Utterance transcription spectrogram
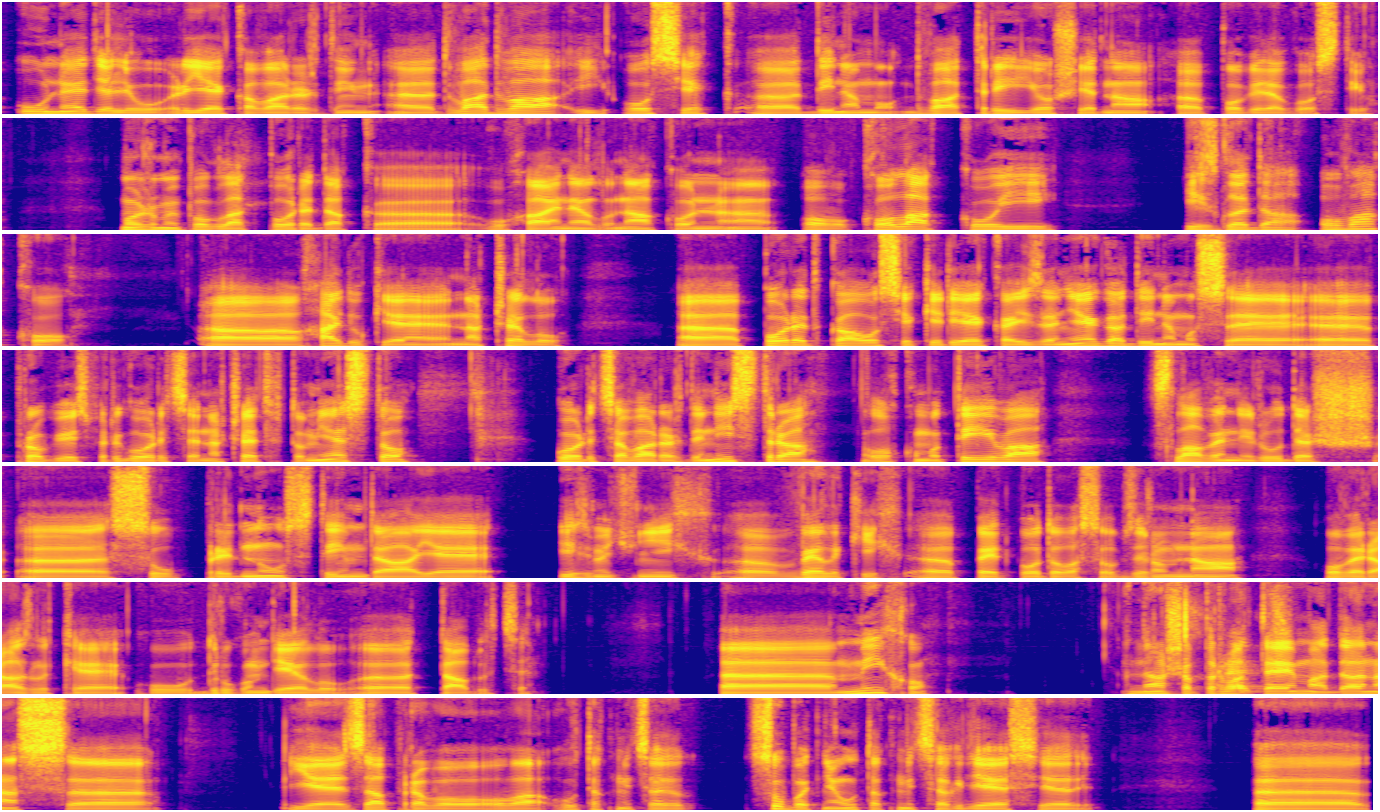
u nedjelju Rijeka Varaždin 2-2 e, i Osijek Dinamo 2-3, još jedna pobjeda gostiju. Možemo i pogledati poredak u HNL-u nakon ovog kola koji izgleda ovako. Hajduk je na čelu poredka, Osijek i Rijeka iza njega, Dinamo se probio ispred Gorice na četvrto mjesto, Gorica, Varaždin, Istra, Lokomotiva, Slaven i Rudeš e, su pred dnu s tim da je između njih e, velikih e, pet bodova s obzirom na ove razlike u drugom dijelu tablice. Miho, naša prva tema danas je zapravo ova utakmica, subotnja utakmica gdje je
